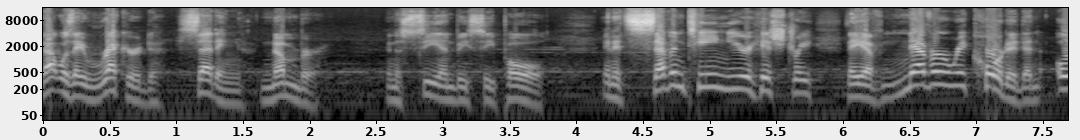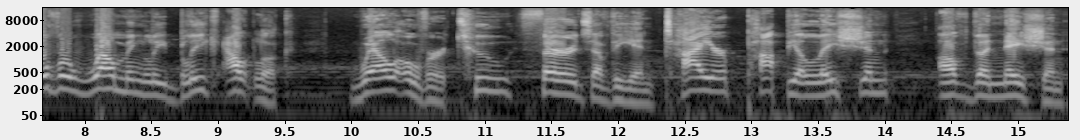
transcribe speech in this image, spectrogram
that was a record setting number in a CNBC poll. In its 17 year history, they have never recorded an overwhelmingly bleak outlook. Well over two thirds of the entire population of the nation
